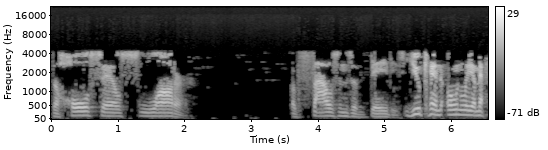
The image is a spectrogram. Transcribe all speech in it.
The wholesale slaughter of thousands of babies. You can only imagine.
